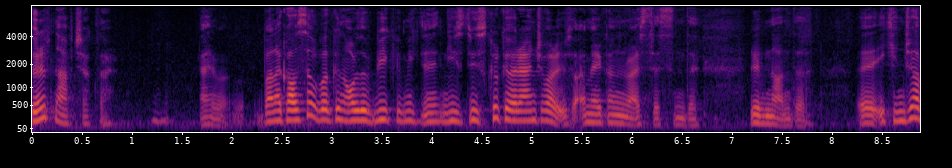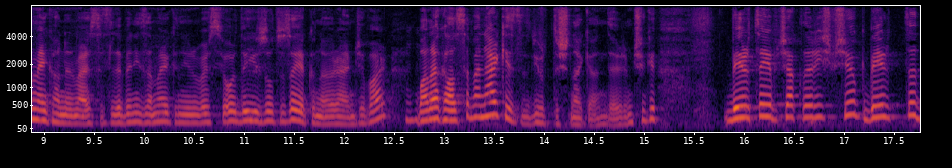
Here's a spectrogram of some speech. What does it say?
dönüp ne yapacaklar? Yani bana kalsa bakın orada büyük bir miktar 100 140 öğrenci var Amerikan Üniversitesi'nde Lübnan'da. Ee, ikinci Amerikan Üniversitesi Lebanese American University orada 130'a yakın öğrenci var. Bana kalsa ben herkesi yurt dışına gönderirim. Çünkü Beyrut'ta yapacakları hiçbir şey yok. Beyrut'ta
